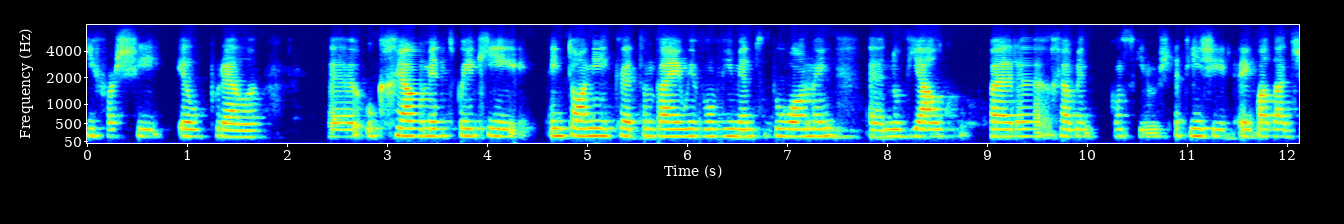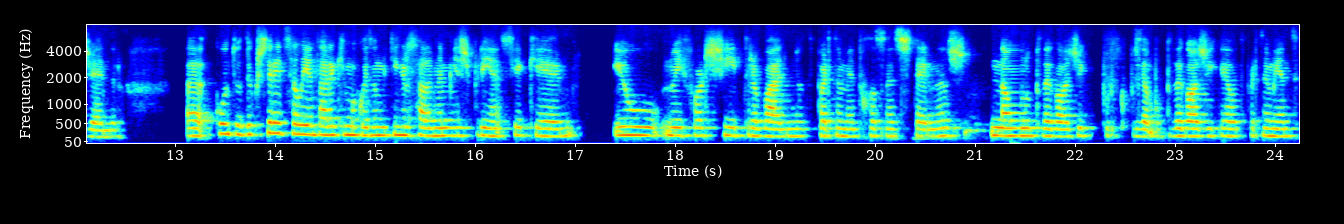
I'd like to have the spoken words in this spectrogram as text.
He for She, ele por ela, uh, o que realmente põe aqui em tónica também o envolvimento do homem no diálogo para realmente conseguirmos atingir a igualdade de género. Uh, contudo, eu gostaria de salientar aqui uma coisa muito engraçada na minha experiência, que é eu no E4X trabalho no departamento de relações externas, não no pedagógico, porque, por exemplo, o pedagógico é o departamento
